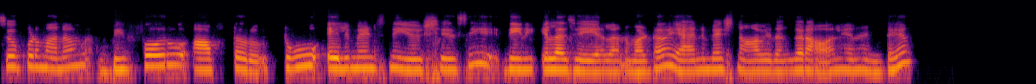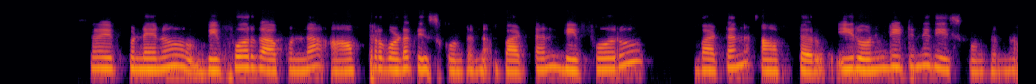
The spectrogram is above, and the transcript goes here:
సో ఇప్పుడు మనం బిఫోర్ ఆఫ్టర్ టూ ఎలిమెంట్స్ని యూజ్ చేసి దీనికి ఇలా చేయాలన్నమాట. యానిమేషన్ ఆ విధంగా రావాలి అని అంటే సో ఇప్పుడు నేను బిఫోర్ కాకుండా ఆఫ్టర్ కూడా తీసుకుంటున్నా. బటన్ బిఫోర్ బటన్ ఆఫ్టర్ ఈ రెండింటిని తీసుకుంటున్నా.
